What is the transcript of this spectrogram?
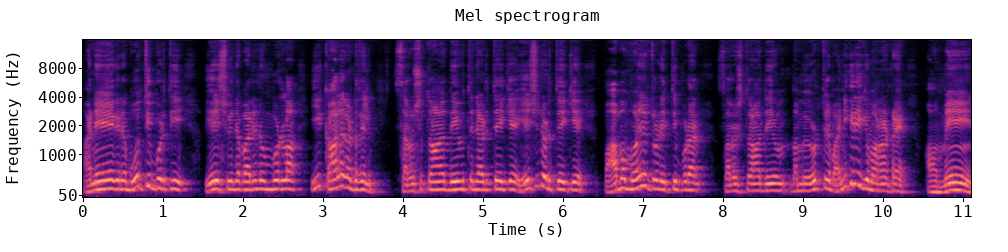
അനേകരെ ബോധ്യപ്പെടുത്തി യേശുവിന്റെ വരന് മുമ്പുള്ള ഈ കാലഘട്ടത്തിൽ സർവശക്തനായ ദൈവത്തിന്റെ അടുത്തേക്ക് യേശുവിന്റെ അടുത്തേക്ക് പാപമോചനത്തോടെ എത്തിപ്പെടാൻ സർവശക്തനായ ദൈവം നമ്മെ ഓരോരുത്തരും അനുഗ്രഹിക്കുമാറാട്ടെ ആമേൻ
